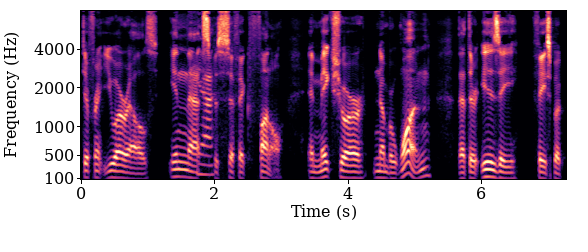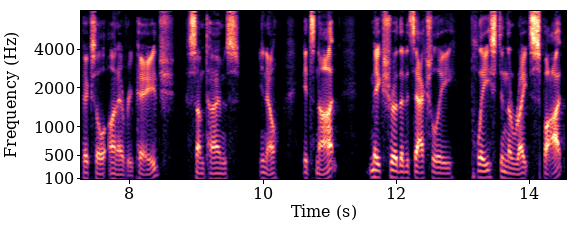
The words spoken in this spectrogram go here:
different URLs in that yeah. specific funnel and make sure, number one, that there is a Facebook pixel on every page. Sometimes, you know, it's not. Make sure that it's actually placed in the right spot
